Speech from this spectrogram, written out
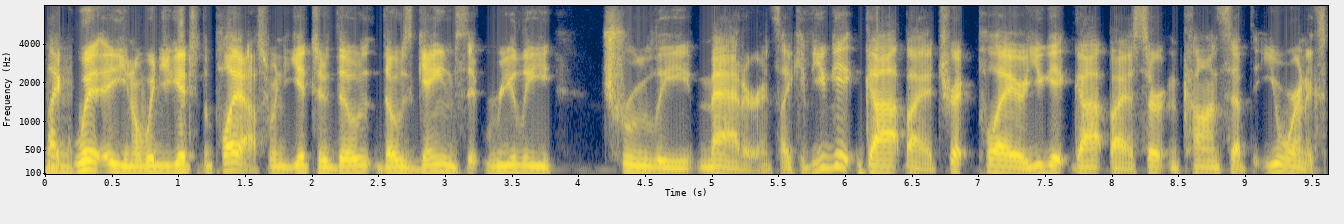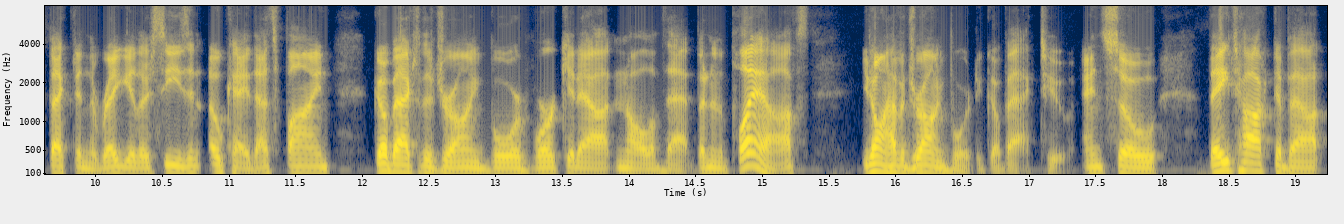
Like, mm-hmm. whi- you know, when you get to the playoffs, when you get to those those games that really truly matter, it's like if you get got by a trick play or you get got by a certain concept that you weren't expecting the regular season, okay, that's fine. Go back to the drawing board, work it out, and all of that. But in the playoffs, you don't have a drawing board to go back to, and so they talked about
